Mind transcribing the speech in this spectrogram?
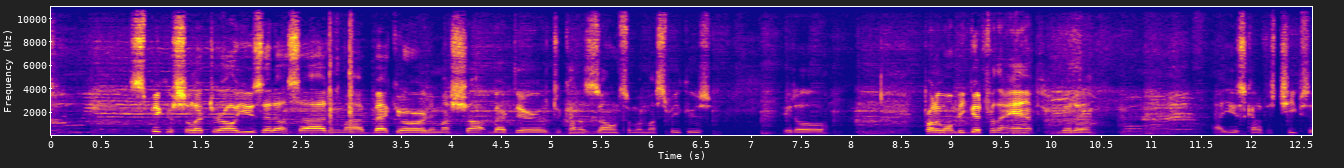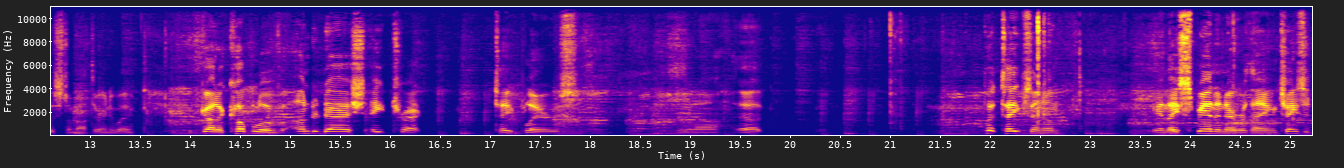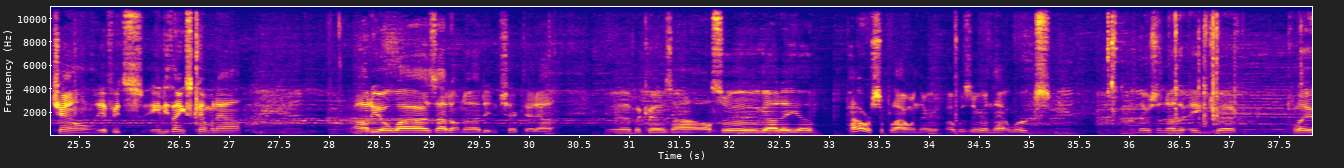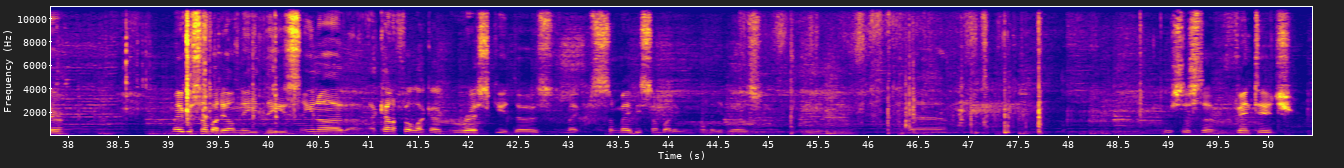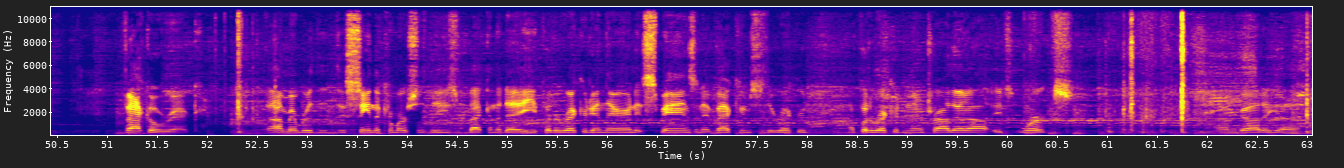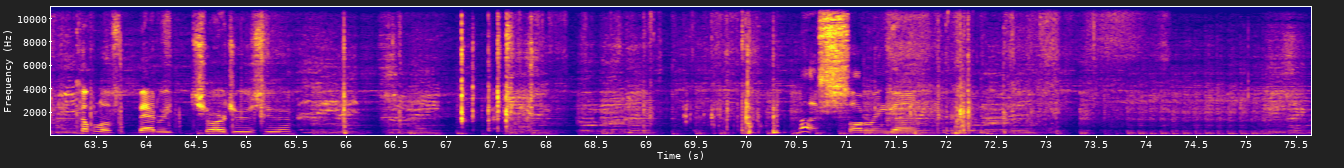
Speaker selector, I'll use that outside in my backyard and my shop back there to kind of zone some of my speakers. It'll probably won't be good for the amp, but uh, I use kind of a cheap system out there anyway. We've got a couple of underdash 8-track tape players. You know, uh, put tapes in them and they spin and everything. Change the channel. If it's anything's coming out audio wise I don't know. I didn't check that out. Because I also got a um, power supply when there I was there and that works. And there's another 8 track player maybe somebody will need these you know I, I kind of felt like I rescued those maybe somebody will need those uh, there's just a vintage Vac-O-Rec I remember the, the, seeing the commercials of these back in the day. You put a record in there and it spins and it vacuums the record. I put a record in there, try that out. It works. I've got a uh, couple of battery chargers here. Nice soldering gun.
